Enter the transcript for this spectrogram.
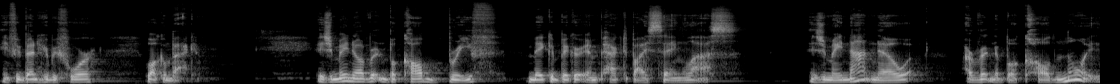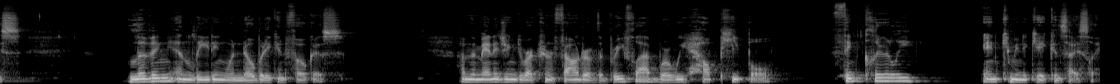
If you've been here before, welcome back. As you may know, I've written a book called Brief Make a Bigger Impact by Saying Less. As you may not know, I've written a book called Noise Living and Leading When Nobody Can Focus. I'm the managing director and founder of the Brief Lab, where we help people think clearly and communicate concisely.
